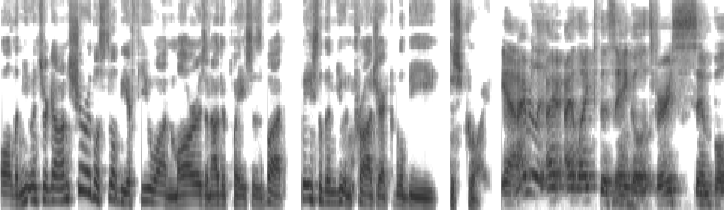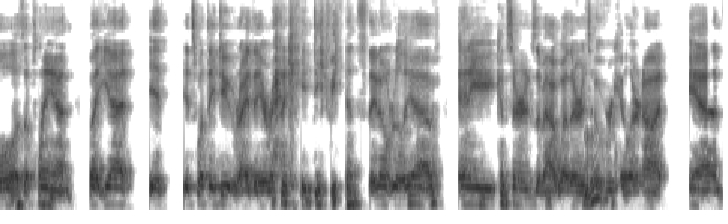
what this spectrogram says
All the mutants are gone. Sure, there'll still be a few on Mars and other places, but base of the mutant project will be destroyed. Yeah, and I really I, I liked this angle. It's very simple as a plan, but yet it it's what they do, right? They eradicate deviants. They don't really have any concerns about whether it's Mhm. overkill or not. And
